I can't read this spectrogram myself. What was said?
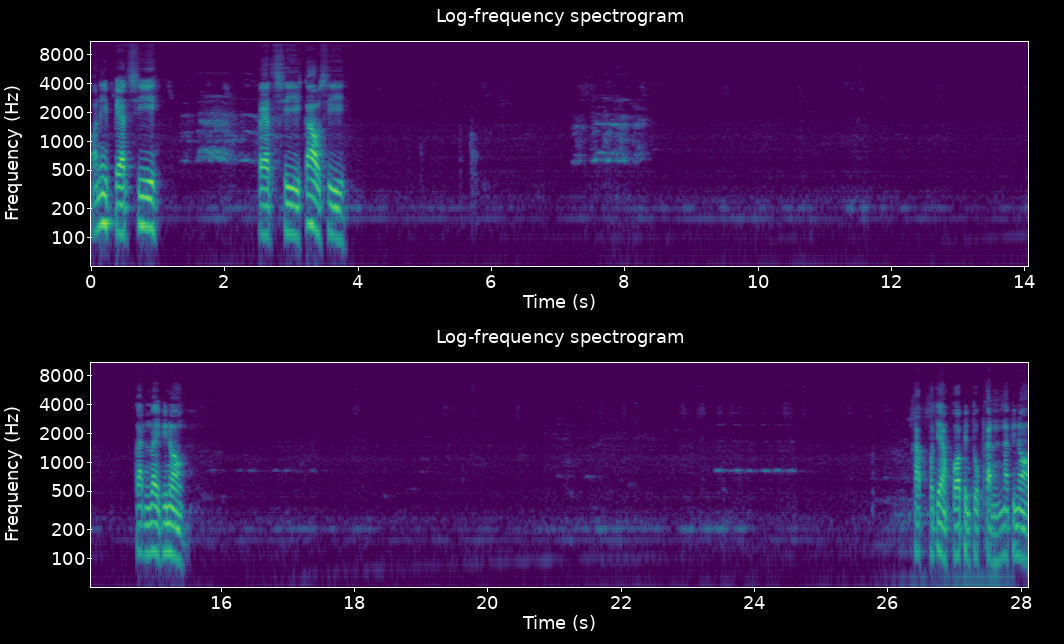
มานี่แปดสี่ แปดสี่เก้าสี่กันไว้พี่น้อง ครับพอเตรียมขอเป็นตัวกันนะพี่น้อง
